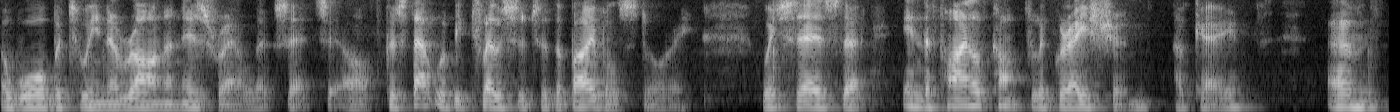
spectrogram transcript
a war between Iran and Israel that sets it off, because that would be closer to the Bible story, which says that in the final conflagration, okay, um,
